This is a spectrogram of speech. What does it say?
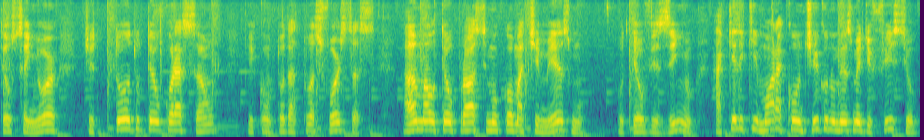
teu Senhor, de todo o teu coração e com todas as tuas forças. Ama o teu próximo como a ti mesmo, o teu vizinho, aquele que mora contigo no mesmo edifício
